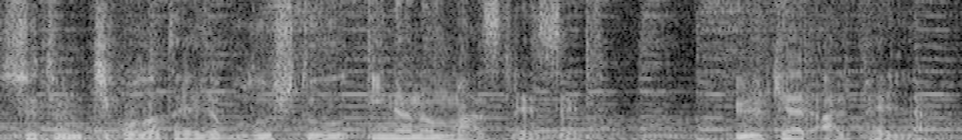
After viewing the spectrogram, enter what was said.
Sütün çikolatayla buluştuğu inanılmaz lezzet. Ülker Alpella.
